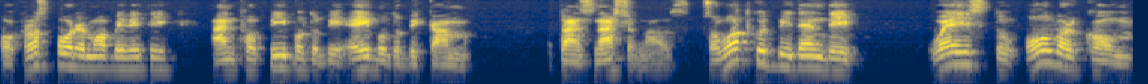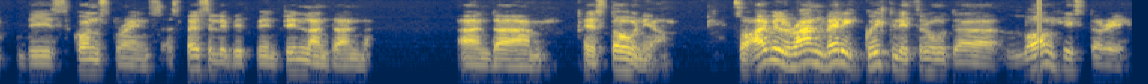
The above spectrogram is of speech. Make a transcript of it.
for cross-border mobility and for people to be able to become transnationals. So what could be then the ways to overcome these constraints, especially between Finland and, and um, Estonia. So I will run very quickly through the long history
